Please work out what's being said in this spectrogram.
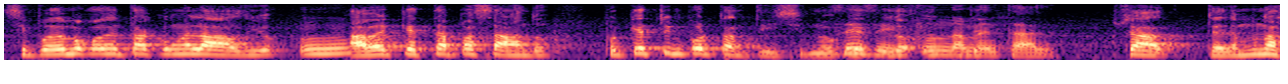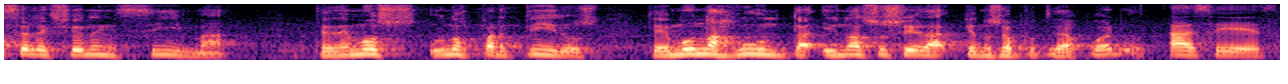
si podemos conectar con el audio, a ver qué está pasando, porque esto es importantísimo. Sí, que sí, lo- fundamental. O sea, tenemos una selección encima, tenemos unos partidos, tenemos una junta y una sociedad que no se puede de acuerdo. Así es.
